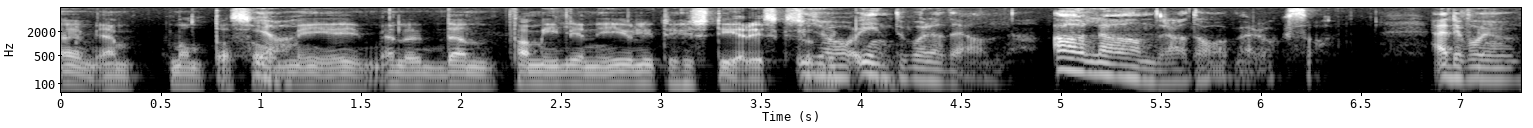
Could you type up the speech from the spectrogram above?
äh, Montazami, Ja. eller den familjen är ju lite hysterisk. Så Ja, inte bara den. Alla andra damer också. Ja, det var ju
